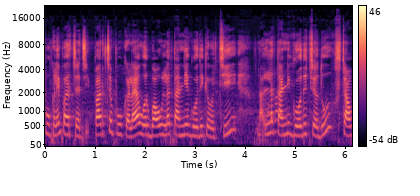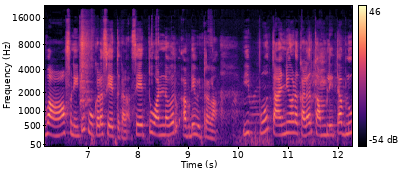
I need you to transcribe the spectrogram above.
பூக்களையும் பறிச்சாச்சு. பறித்த பூக்களை ஒரு பவுலில் தண்ணியை கொதிக்க வச்சு நல்லா தண்ணி கொதித்ததும் ஸ்டவ்வை ஆஃப் பண்ணிவிட்டு பூக்களை சேர்த்துக்கலாம். சேர்த்து ஒன் ஹவர் அப்படியே விட்டுறலாம். இப்போ தண்ணியோட கலர் கம்ப்ளீட்டாக ப்ளூ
